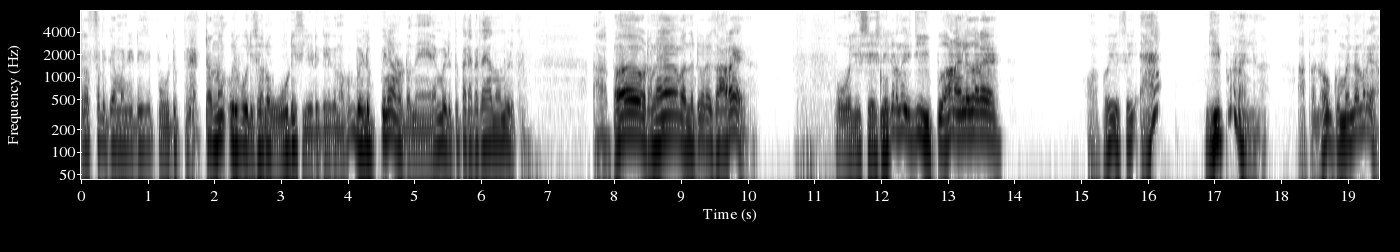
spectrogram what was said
ഡ്രസ്സ് എടുക്കാൻ വേണ്ടിയിട്ട് പോയിട്ട് പെട്ടെന്ന് ഒരു പോലീസുകാരൻ ഓടി സി എടുക്കലേക്ക് വന്നു. അപ്പം വെളുപ്പിനാണ് കേട്ടോ. നേരം വെളുത്ത് പരപരാന്ന് വിളിക്കണം അപ്പോൾ ഉടനെ വന്നിട്ട് പറയും സാറേ പോലീസ് സ്റ്റേഷനിൽ കിടന്ന ഒരു ജീപ്പ് കാണാനല്ലേ സാറേ? അപ്പോൾ എസ് ഏ? ജീപ്പ് കാണാനില്ലെന്ന് അപ്പം നോക്കുമ്പോൾ എന്താണെന്ന് പറയാ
